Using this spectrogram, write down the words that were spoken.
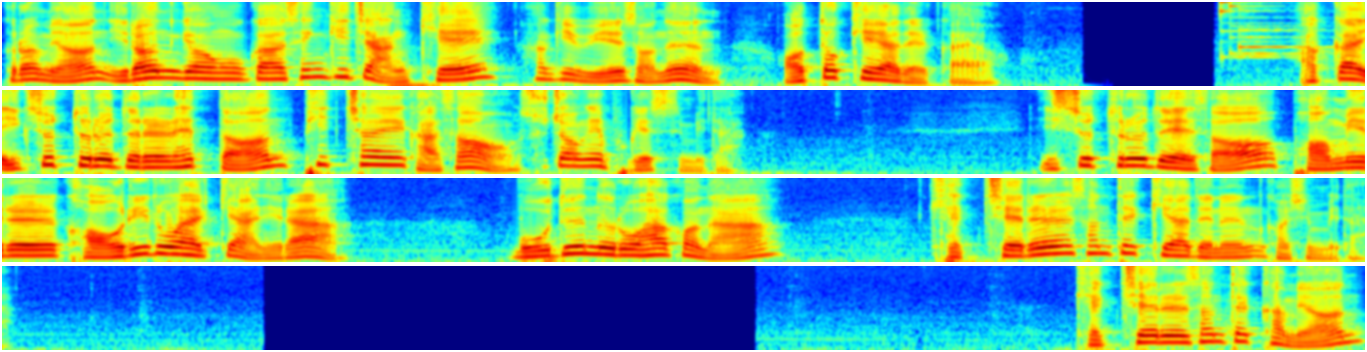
그러면 이런 경우가 생기지 않게 하기 위해서는 어떻게 해야 될까요? 아까 익스트루드를 했던 피처에 가서 수정해 보겠습니다. 익스트루드에서 범위를 거리로 할 게 아니라 모든으로 하거나 객체를 선택해야 되는 것입니다. 객체를 선택하면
